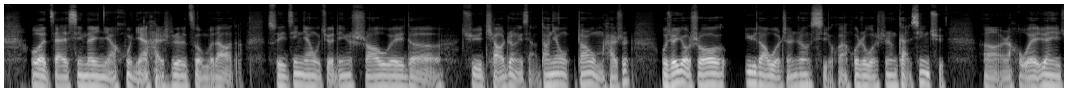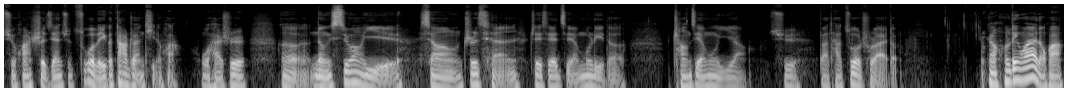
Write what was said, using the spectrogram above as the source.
我在新的一年虎年还是做不到的，所以今年我决定稍微的去调整一下。当年当然我们还是，我觉得有时候遇到我真正喜欢或者我真正感兴趣，呃，然后我也愿意去花时间去做的一个大专题的话，我还是呃能希望以像之前这些节目里的长节目一样去把它做出来的。然后另外的话，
